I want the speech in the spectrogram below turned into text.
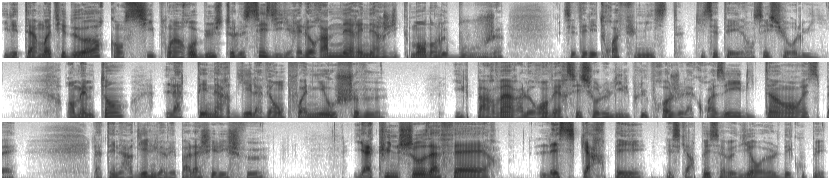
Il était à moitié dehors quand six poings robustes le saisirent et le ramenèrent énergiquement dans le bouge. C'étaient les trois fumistes qui s'étaient élancés sur lui. En même temps, la Thénardier l'avait empoigné aux cheveux. Ils parvinrent à le renverser sur le lit le plus proche de la croisée et l'y tinrent en respect. La Thénardier ne lui avait pas lâché les cheveux. Il n'y a qu'une chose à faire l'escarper. L'escarper, ça veut dire euh, le découper.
